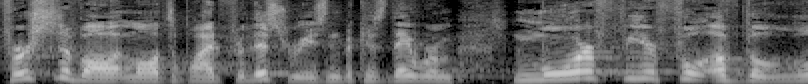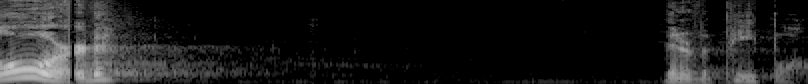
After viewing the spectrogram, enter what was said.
First of all, it multiplied for this reason because they were more fearful of the Lord than of the people.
